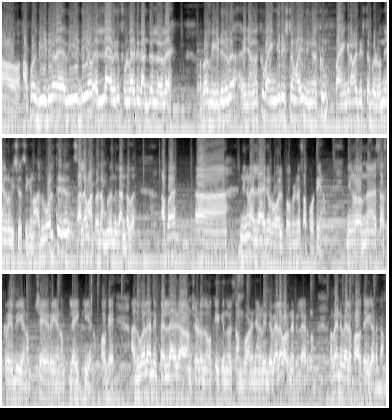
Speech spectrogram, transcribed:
ആ അപ്പോൾ വീടുകളെ വീഡിയോ എല്ലാവരും ഫുള്ളായിട്ട് കണ്ടല്ലോ അല്ലേ? അപ്പോൾ വീടുകൾ ഞങ്ങൾക്ക് ഭയങ്കര ഇഷ്ടമായി നിങ്ങൾക്കും ഭയങ്കരമായിട്ട് ഇഷ്ടപ്പെടുമെന്ന് ഞങ്ങൾ വിശ്വസിക്കണം അതുപോലത്തെ ഒരു സ്ഥലമാട്ടോ നമ്മൾ ഇന്ന് കണ്ടത്. അപ്പോൾ നിങ്ങളെല്ലാവരും റോയൽ പോപ്പിനെ സപ്പോർട്ട് ചെയ്യണം. നിങ്ങളൊന്ന് സബ്സ്ക്രൈബ് ചെയ്യണം ഷെയർ ചെയ്യണം ലൈക്ക് ചെയ്യണം ഓക്കെ അതുപോലെ തന്നെ ഇപ്പോൾ എല്ലാവരും ആകാംക്ഷയോടെ നോക്കിയിരിക്കുന്ന ഒരു സംഭവമാണ്. ഞങ്ങൾ ഇതിന്റെ വില പറഞ്ഞിട്ടില്ലായിരുന്നു. അപ്പോൾ അതിന്റെ വില ഭാഗത്തേക്ക് കിടക്കാം.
